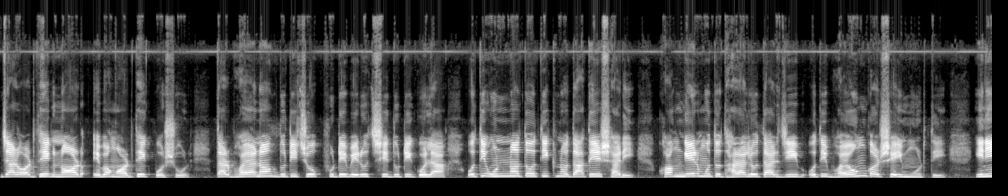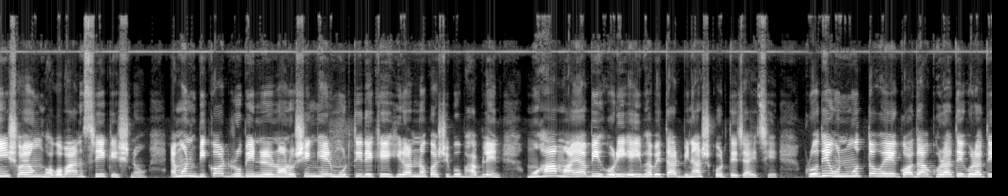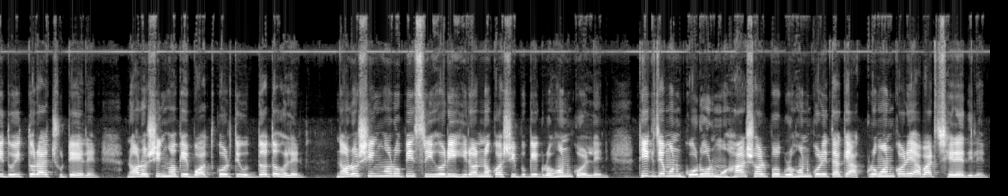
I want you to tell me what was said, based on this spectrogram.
যার অর্ধেক নর এবং অর্ধেক পশুর। তার ভয়ানক দুটি চোখ ফুটে বেরুচ্ছে দুটি গোলা। অতি উন্নত, তীক্ষ্ণ দাঁতের শাড়ি। খঙ্গের মতো ধারালো তার জীব অতি ভয়ঙ্কর সেই মূর্তি। ইনিই স্বয়ং ভগবান শ্রীকৃষ্ণ। এমন বিকট রূপী নরসিংহের মূর্তি দেখে হিরণ্যকশিপু ভাবলেন, মহা মায়াবী হরি এইভাবে তার বিনাশ করতে চাইছে। ক্রোধে উন্মত্ত হয়ে গদা ঘোরাতে ঘোরাতে দৈত্যরা ছুটে এলেন। নরসিংহকে বধ করতে উদ্যত হলেন। নরসিংহরূপী শ্রীহরি হিরণ্যকশিপুকে গ্রহণ করলেন। ঠিক যেমন গরুর মহাসর্প গ্রহণ করে তাকে আক্রমণ করে আবার ছেড়ে দিলেন।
